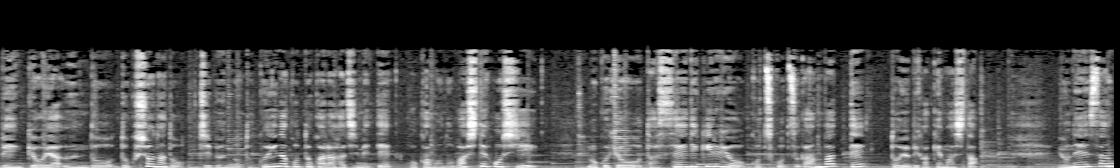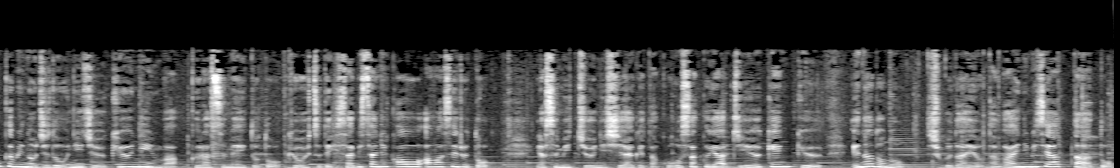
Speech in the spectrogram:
勉強や運動読書など自分の得意なことから始めて他も伸ばしてほしい目標を達成できるようコツコツ頑張ってと呼びかけました。4年3組の児童29人はクラスメイトと教室で久々に顔を合わせると休み中に仕上げた工作や自由研究絵などの宿題を互いに見せ合った後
